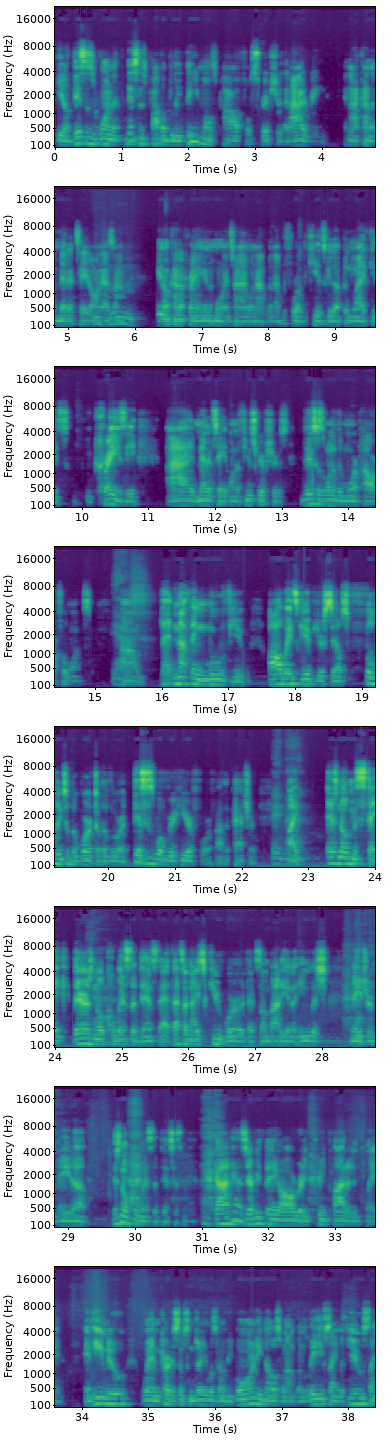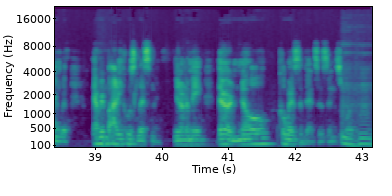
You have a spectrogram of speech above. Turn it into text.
you know, this is one of this is probably the most powerful scripture that I read and I kind of meditate on mm-hmm. as I'm, mm-hmm. you know, kind of praying in the morning time when I when I before the kids get up and life gets crazy. I meditate on a few scriptures. This is one of the more powerful ones. Yes. Um, let nothing move you. Always give yourselves fully to the work of the Lord. This is what we're here for, Father Patrick. Amen. Like there's no mistake. There's no coincidence. That that's a nice, cute word that somebody in an English major made up. There's no coincidences, man. God has everything already pre-plotted and planned. And he knew when Curtis Simpson Jr. was going to be born. He knows when I'm going to leave. Same with you. Same with everybody who's listening. You know what I mean? There are no coincidences in this world. Mm-hmm.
